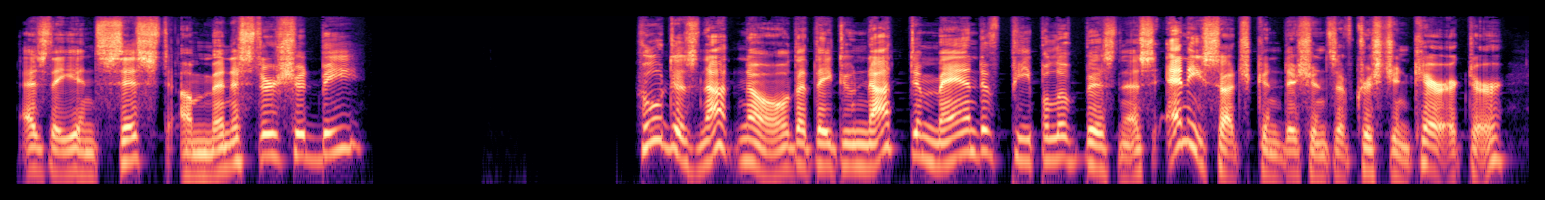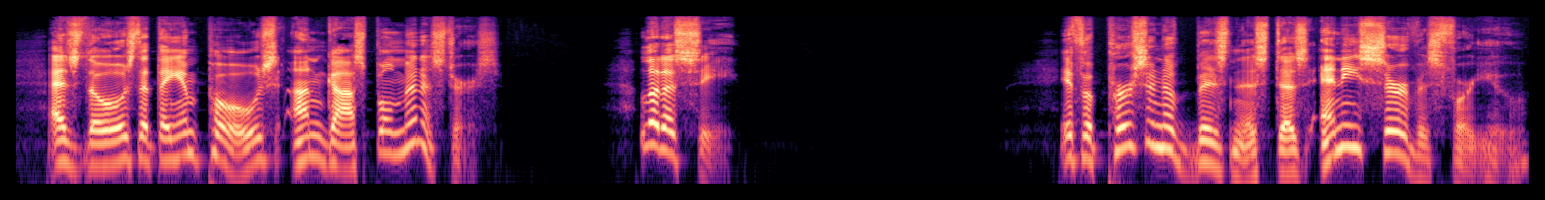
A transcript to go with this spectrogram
as they insist a minister should be? Who does not know that they do not demand of people of business any such conditions of Christian character as those that they impose on gospel ministers? Let us see. If a person of business does any service for you,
